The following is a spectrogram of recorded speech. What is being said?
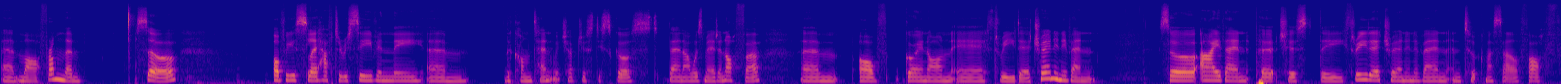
um, more from them. So, obviously, after receiving the um, the content which I've just discussed, then I was made an offer um, of going on a three day training event. So I then purchased the three day training event and took myself off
